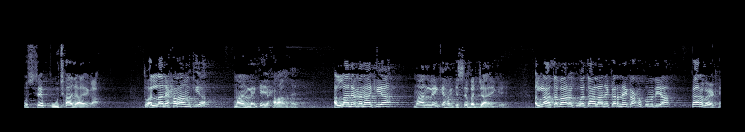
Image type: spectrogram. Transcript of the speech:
اس سے پوچھا جائے گا۔ تو اللہ نے حرام کیا، مان لیں کہ یہ حرام ہے۔ اللہ نے منع کیا، مان لیں کہ ہم اس سے بچ جائیں گے۔ اللہ تبارک و تعالی نے کرنے کا حکم دیا، کر بیٹھے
